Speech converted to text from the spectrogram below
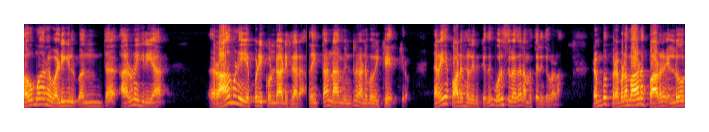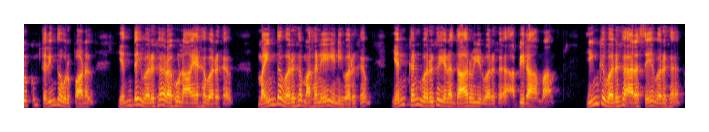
கௌமார வழியில் வந்த அருணகிரியார் ராமனை எப்படி கொண்டாடுகிறார் அதைத்தான் நாம் இன்று அனுபவிக்க இருக்கிறோம். நிறைய பாடல்கள் இருக்குது. ஒரு சிலதை நம்ம தெரிந்து கொள்ளலாம். ரொம்ப பிரபலமான பாடல் எல்லோருக்கும் தெரிந்த ஒரு பாடல். எந்தை வருக ரகுநாயக வருக மைந்த வருக மகனே இனி வருக என் கண் வருக என தாருயிர் வருக அபிராமா. இங்கு வருக அரசே வருக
